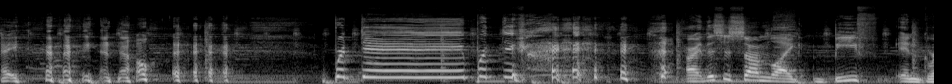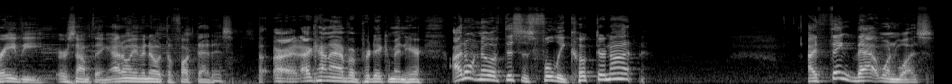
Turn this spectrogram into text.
Hey, you know? pretty, pretty. All right, this is some like beef in gravy or something. I don't even know what the fuck that is. All right, I kind of have a predicament here. I don't know if this is fully cooked or not. I think that one was.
